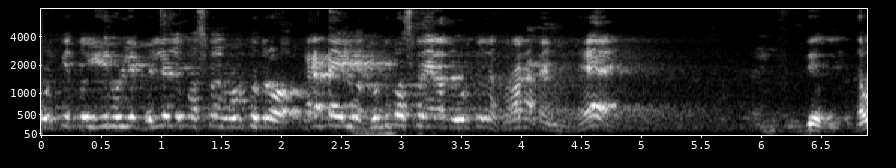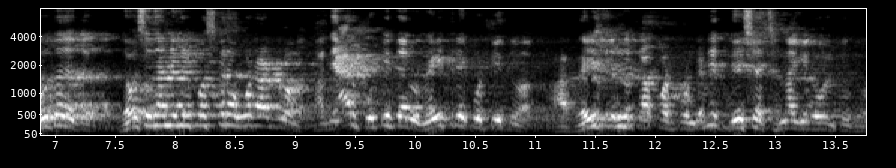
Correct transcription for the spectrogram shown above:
ಹುಡುಕಿದ್ದು, ಈರುಳ್ಳಿ, ಬೆಳ್ಳುಳ್ಳಿಗೋಸ್ಕರ ಹುಡುಕಿದ್ರು. ಕರೆಕ್ಟಾಗಿ ಇಲ್ವಾ? ದುಡ್ಡುಗೋಸ್ಕರ ಏನಾದ್ರು ಹುಡುಕಿದ್ರೆ ಕೊರೋನಾ ಟೈಮಲ್ಲಿ? ದವಸ ದವಸ ಧಾನ್ಯಗಳಿಗೋಸ್ಕರ ಓಡಾಡ್ರು ಅದು ಯಾರು ಕೊಟ್ಟಿದ್ದಾರೋ ರೈತರೇ ಕೊಟ್ಟಿದ್ದು. ಆ ರೈತರನ್ನು ಕಾಪಾಡ್ಕೊಂಡೇ ದೇಶ ಚೆನ್ನಾಗಿರುವಂಥದ್ದು.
